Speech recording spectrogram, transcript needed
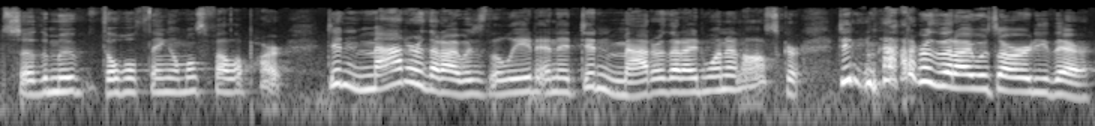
So the move, the whole thing almost fell apart. Didn't matter that I was the lead, and it didn't matter that I'd won an Oscar. Didn't matter that I was already there.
